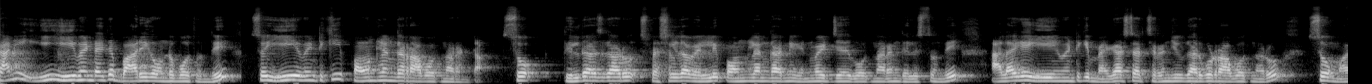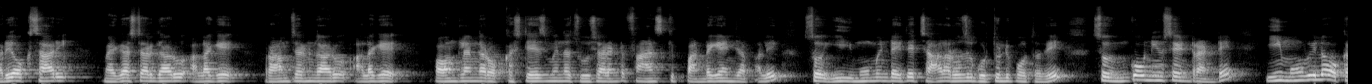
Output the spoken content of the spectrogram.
కానీ ఈ ఈవెంట్ అయితే భారీగా ఉండబోతుంది. సో ఈ ఈవెంట్కి పవన్ కళ్యాణ్ గారు రాబోతున్నారంట. సో దిల్ రాజు గారు స్పెషల్గా వెళ్ళి పవన్ కళ్యాణ్ గారిని ఇన్వైట్ చేయబోతున్నారని తెలుస్తుంది. అలాగే ఈ ఈవెంట్కి మెగాస్టార్ చిరంజీవి గారు కూడా రాబోతున్నారు. సో మరి ఒకసారి మెగాస్టార్ గారు అలాగే రామ్ చరణ్ గారు అలాగే పవన్ కళ్యాణ్ గారు ఒక్క స్టేజ్ మీద చూశారంటే ఫ్యాన్స్కి పండగ అని చెప్పాలి. సో ఈ మూమెంట్ అయితే చాలా రోజులు గుర్తుండిపోతుంది. సో ఇంకో న్యూస్ ఏంటంటే ఈ మూవీలో ఒక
